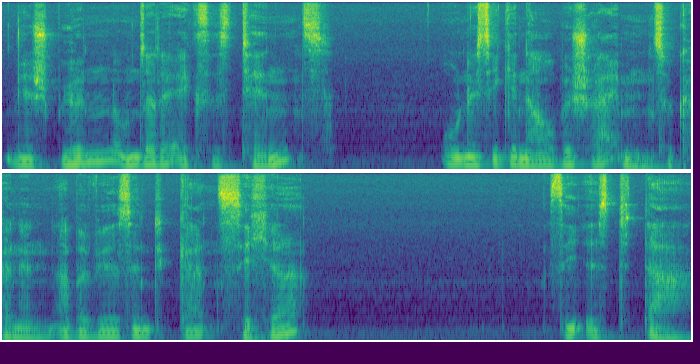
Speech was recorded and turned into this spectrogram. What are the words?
Wir spüren unsere Existenz, ohne sie genau beschreiben zu können, aber wir sind ganz sicher, sie ist da.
